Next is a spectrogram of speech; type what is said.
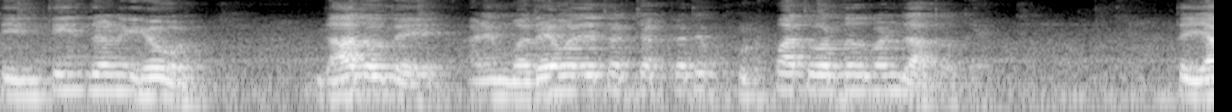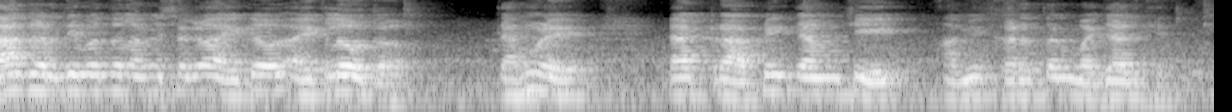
तीन तीन जण घेऊन जात होते आणि मध्ये मध्ये तर चक्क ते फुटपाथवरनं पण जात होते. तर या गर्दीबद्दल आम्ही सगळं ऐकलं ऐकलं होतं. त्यामुळे या ट्रॅफिक जॅमची आम्ही खरं तर मजाच घेतली.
